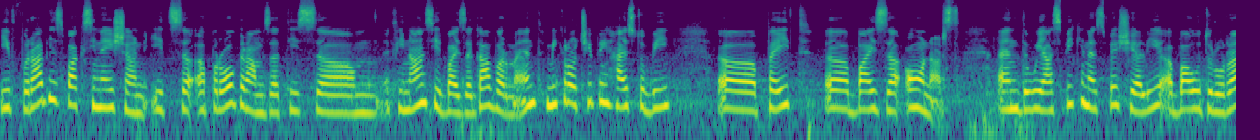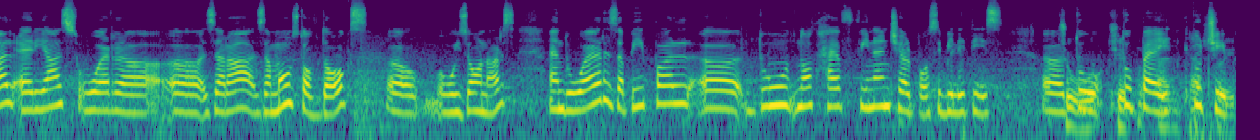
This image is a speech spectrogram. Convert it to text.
If rabies vaccination it's a program that is um, financed by the government, microchipping has to be paid uh, by the owners. And we are speaking especially about rural areas where uh, uh, there are the most of dogs uh, with owners and where the people uh, do not have financial possibilities uh, to, to, to, pay, to chip.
